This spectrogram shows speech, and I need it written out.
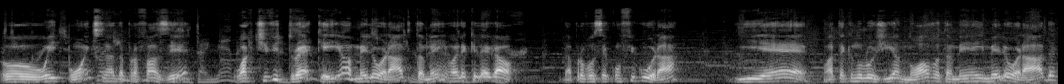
o waypoints, né? Dá para fazer. O Active Track aí, ó, melhorado também. Olha que legal. Dá para você configurar e é uma tecnologia nova também aí melhorada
